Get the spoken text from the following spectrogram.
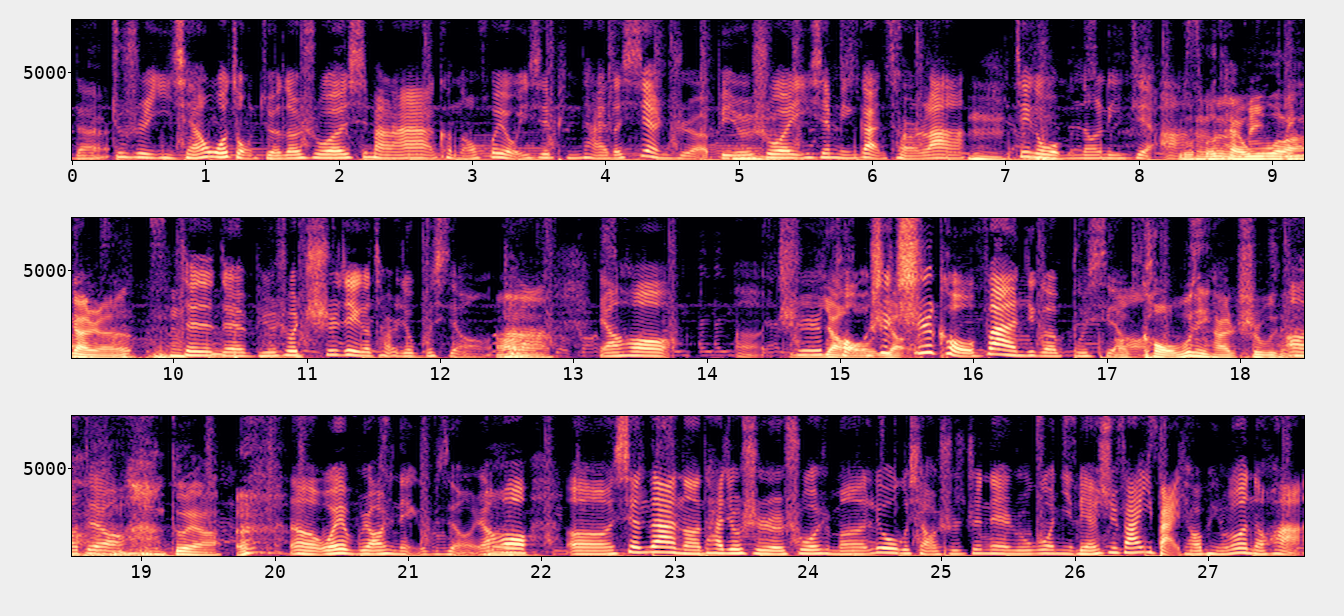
单。就是以前我总觉得说喜马拉雅可能会有一些平台的限制，比如说一些敏感词儿啦，嗯，这个我们能理解啊。比如说太污了，敏感人。对对对，比如说吃这个词儿就不行，对吧？然后。呃，吃口是吃口饭，这个不行，口不行还是吃不行？哦，对哦，对啊，嗯，我也不知道是哪个不行。然后，呃，现在呢，他就是说什么六个小时之内，如果你连续发一百条评论的话，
